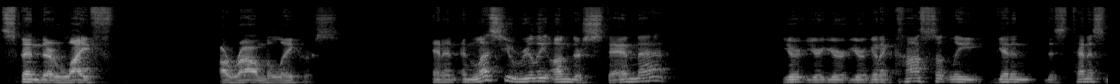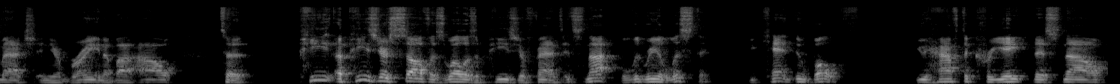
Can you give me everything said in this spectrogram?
spend their life around the Lakers. And unless you really understand that, you're you're you're you're going to constantly get in this tennis match in your brain about how to pe- appease yourself as well as appease your fans. It's not li- realistic. You can't do both. You have to create this now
